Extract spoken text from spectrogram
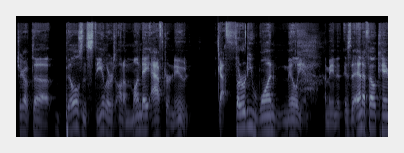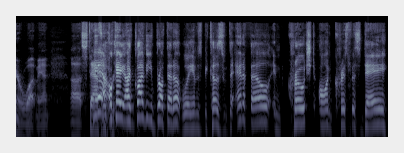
Check out the Bills and Steelers on a Monday afternoon. Got thirty one million. I mean, is the NFL king or what, man? Uh, yeah, okay. I'm glad that you brought that up, Williams, because the NFL encroached on Christmas Day.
